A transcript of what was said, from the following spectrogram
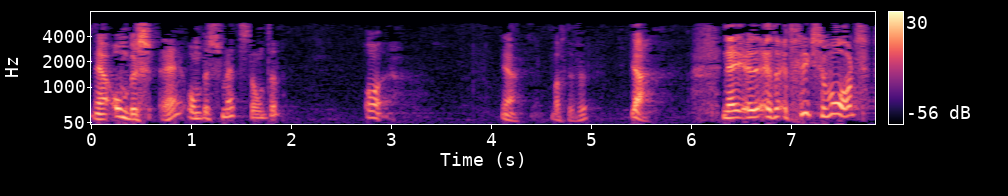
ja, hè, onbesmet stond er. Oh, ja, wacht even. Ja, Nee, het, het Griekse woord,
